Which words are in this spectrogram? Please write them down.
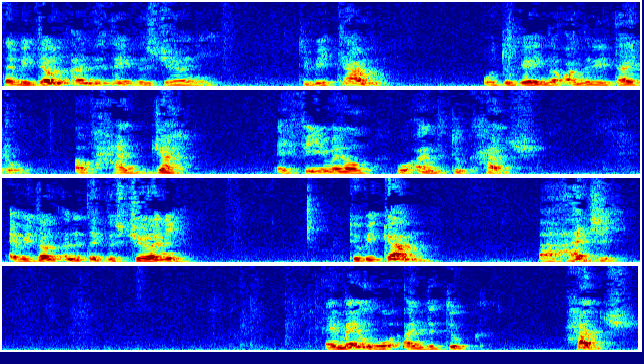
That we don't undertake this journey to become or to gain the honorary title of Hajjah, a female who undertook Hajj. And we don't undertake this journey to become a Haji, a male who undertook Hajj.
